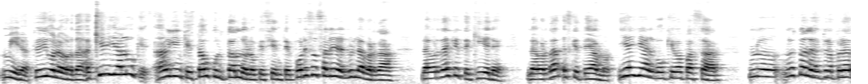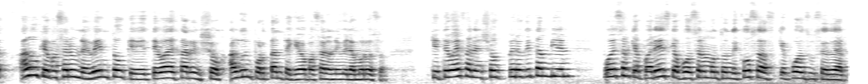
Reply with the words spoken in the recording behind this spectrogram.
Mira, te digo la verdad, aquí hay algo que alguien que está ocultando lo que siente, por eso sale a la luz la verdad. La verdad es que te quiere. La verdad es que te ama. Y hay algo que va a pasar. No, no está en la lectura, pero algo que va a pasar en un evento que te va a dejar en shock. Algo importante que va a pasar a nivel amoroso. Que te va a dejar en shock, pero que también puede ser que aparezca, puede ser un montón de cosas que puedan suceder.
